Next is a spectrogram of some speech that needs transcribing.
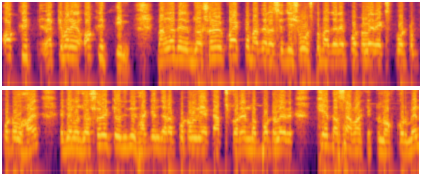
অকৃত, একেবারে অকৃত্রিম। বাংলাদেশ, যশোরের কয়েকটা বাজার আছে, যে সমস্ত বাজারে পটলের এক্সপোর্ট পটল হয়, এজন্য যশোরে কেউ যদি থাকেন, যারা পটল নিয়ে কাজ করেন বা পটলের ক্ষেত আছে, আমাকে একটু নক করবেন।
